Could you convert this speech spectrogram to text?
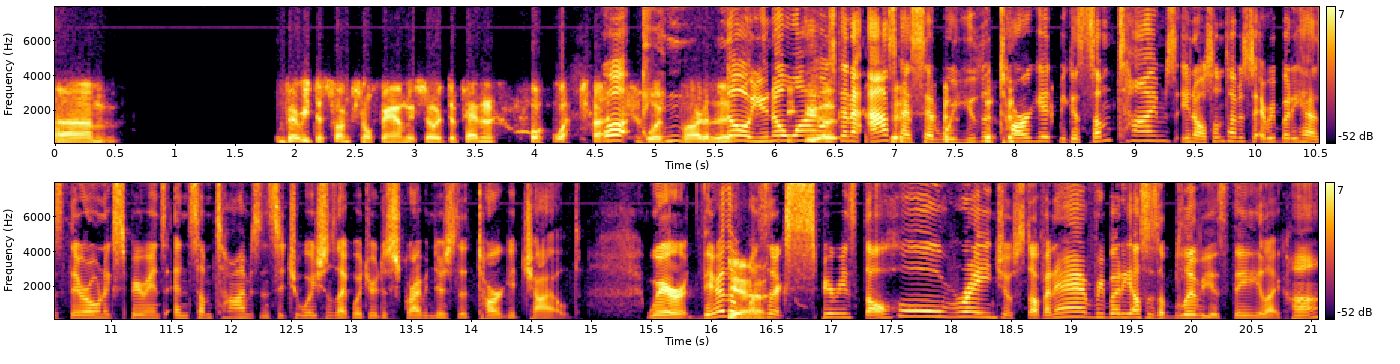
Um, very dysfunctional family, so it depended on what well, what part of the. No, you know why I was going to ask. I said, were you the target? Because sometimes, you know, sometimes everybody has their own experience, and sometimes in situations like what you're describing, there's the target child where they're the yeah. ones that experience the whole range of stuff, and everybody else is oblivious. They like, huh?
